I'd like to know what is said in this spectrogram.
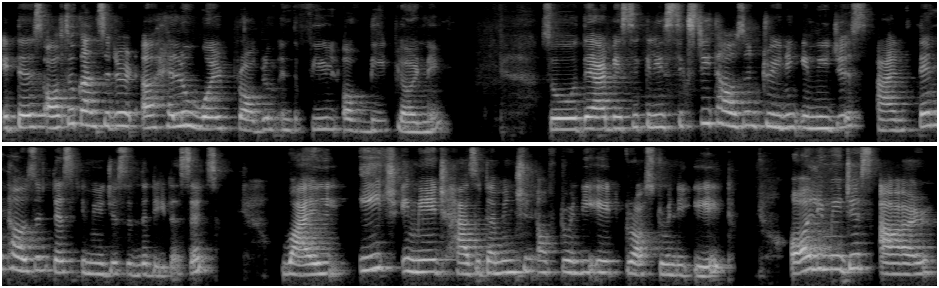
It is also considered a hello world problem in the field of deep learning. So there are basically 60,000 training images and 10,000 test images in the datasets, while each image has a dimension of 28 cross 28. All images are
